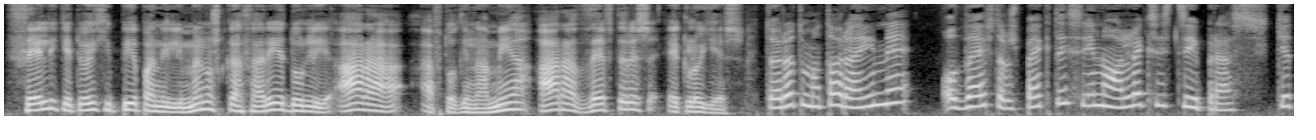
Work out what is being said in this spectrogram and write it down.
Θέλει και το έχει πει επανειλημμένω καθαρή εντολή. Άρα αυτοδυναμία, άρα δεύτερες εκλογές. Το ερώτημα τώρα είναι ο δεύτερος παίκτης είναι ο Αλέξης Τσίπρας και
